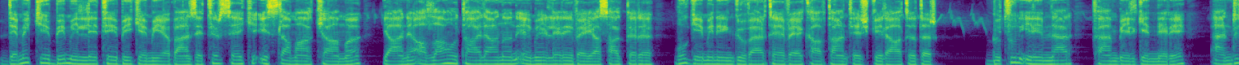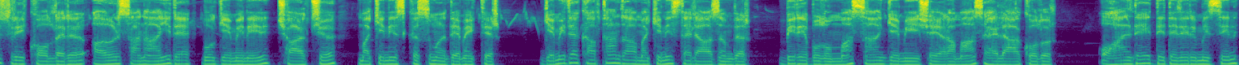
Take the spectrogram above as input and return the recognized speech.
Demek ki bir milleti bir gemiye benzetirsek İslam ahkamı yani Allahu Teala'nın emirleri ve yasakları bu geminin güverte ve kaptan teşkilatıdır. Bütün ilimler, fen bilginleri, endüstri kolları, ağır sanayi de bu geminin çarkçı, makinist kısmı demektir. Gemide kaptan da makinist de lazımdır. Biri bulunmazsa gemi işe yaramaz, helak olur. O halde dedelerimizin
